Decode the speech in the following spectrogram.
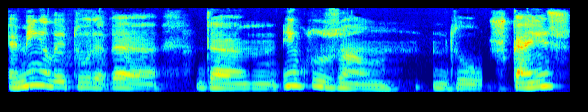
A minha leitura da, da hum, inclusão dos cães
